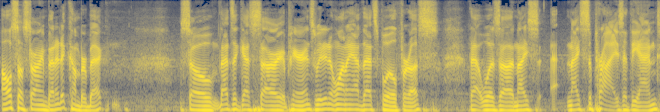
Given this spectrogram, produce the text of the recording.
Also starring Benedict Cumberbatch. So that's a guest star appearance. We didn't want to have that spoil for us. That was a nice, nice surprise at the end.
